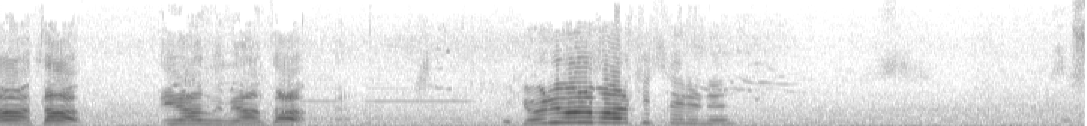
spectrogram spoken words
tamam tamam. İnandım inandım tamam. E, görüyorum hareketlerini.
